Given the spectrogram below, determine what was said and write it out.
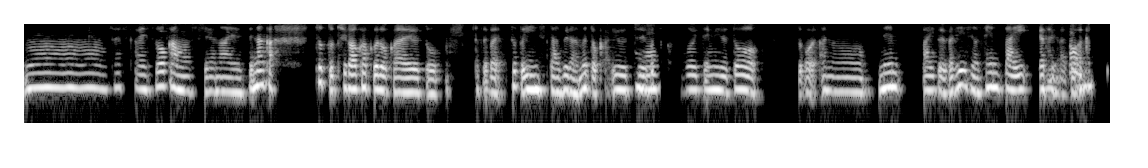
ーん、確かにそうかもしれないですね。なんか、ちょっと違う角度から言うと、例えば、ちょっとインスタグラムとかう YouTube とん、か覗いてみると、すごい、あのー年配というか人生の先輩方がこう分かっうん、て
